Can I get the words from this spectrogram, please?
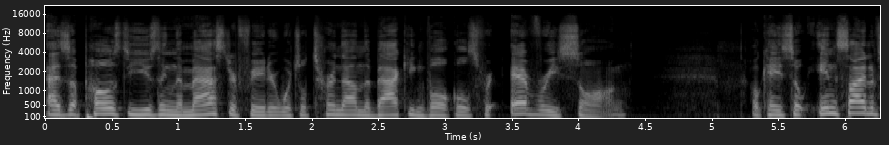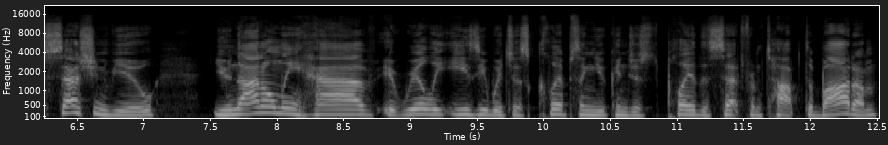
As opposed to using the master fader, which will turn down the backing vocals for every song. Okay, so inside of session view, you not only have it really easy with just clips and you can just play the set from top to bottom,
